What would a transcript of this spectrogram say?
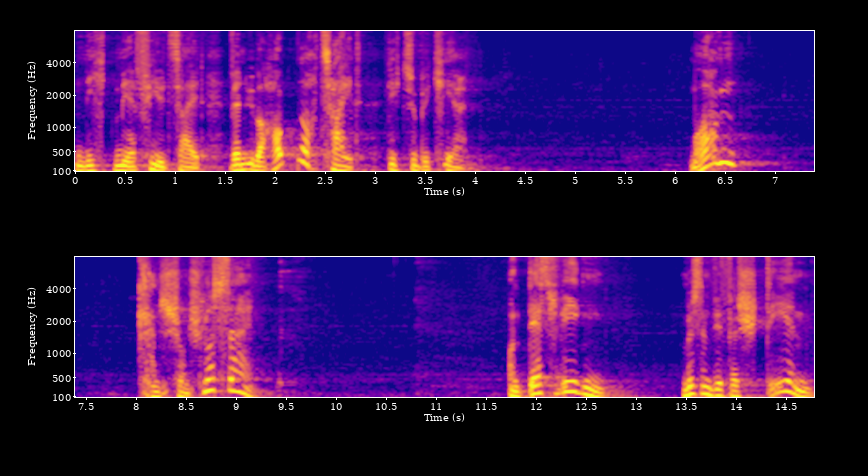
nicht mehr viel Zeit, wenn überhaupt noch Zeit, dich zu bekehren. Morgen kann schon Schluss sein. Und deswegen müssen wir verstehen,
